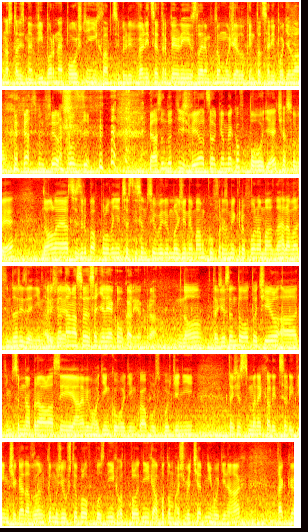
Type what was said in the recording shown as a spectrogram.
Dostali jsme výborné pouštění, chlapci byli velice trpěliví vzhledem k tomu, že Lukin to celý podělal. já jsem přijel pozdě. já jsem totiž vyjel celkem jako v pohodě časově, no ale asi zhruba v polovině cesty jsem si uvědomil, že nemám kufr s mikrofonem a s nahrávacím zařízením. A takže... jsme tam na sebe seděli a koukali akorát. No, takže jsem to otočil a tím jsem nabral asi, já nevím, hodinku, hodinku a půl spoždění takže jsme nechali celý tým čekat a vzhledem k tomu, že už to bylo v pozdních odpoledních a potom až večerních hodinách, tak eh,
